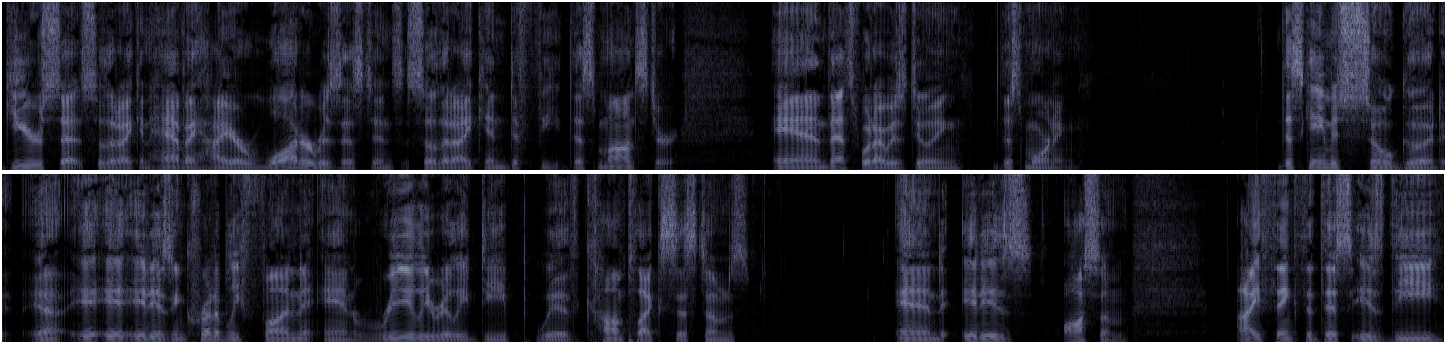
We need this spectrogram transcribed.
gear set so that I can have a higher water resistance so that I can defeat this monster. And that's what I was doing this morning this game is so good. Uh, it, it is incredibly fun and really, really deep with complex systems, and it is awesome. I think that this is the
